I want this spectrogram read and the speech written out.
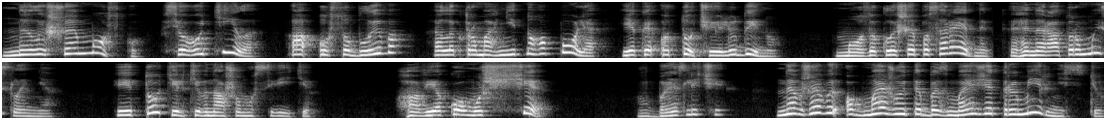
Не лише мозку, всього тіла, а особливо електромагнітного поля, яке оточує людину. Мозок лише посередник, генератор мислення. І то тільки в нашому світі. А в якому ще? В безлічі. Невже ви обмежуєте безмежжя тримірністю?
